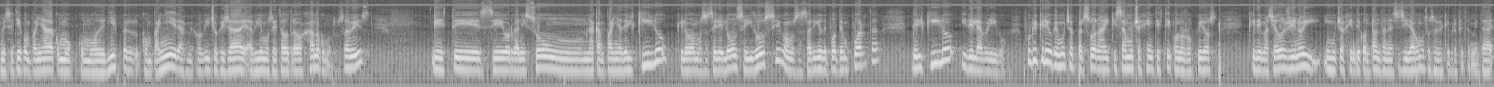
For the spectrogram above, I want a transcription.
me sentí acompañada como, como de 10 compañeras, mejor dicho, que ya habíamos estado trabajando, como tú sabes. Este, se organizó una campaña del kilo, que lo vamos a hacer el 11 y 12, vamos a salir de puerta en puerta, del kilo y del abrigo. Porque creo que muchas personas, y quizá mucha gente esté con los roperos que demasiado lleno y, mucha gente con tanta necesidad, como tú sabes que perfectamente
